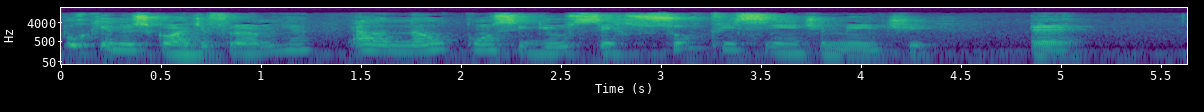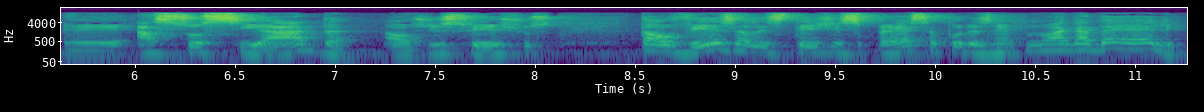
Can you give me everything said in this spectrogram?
Porque no score de Framingham ela não conseguiu ser suficientemente é, é, associada aos desfechos. Talvez ela esteja expressa, por exemplo, no HDL.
